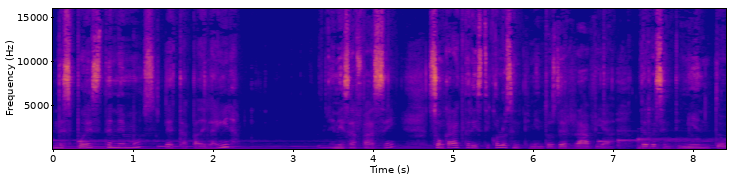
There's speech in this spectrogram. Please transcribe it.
Después tenemos la etapa de la ira. En esa fase son característicos los sentimientos de rabia, de resentimiento,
